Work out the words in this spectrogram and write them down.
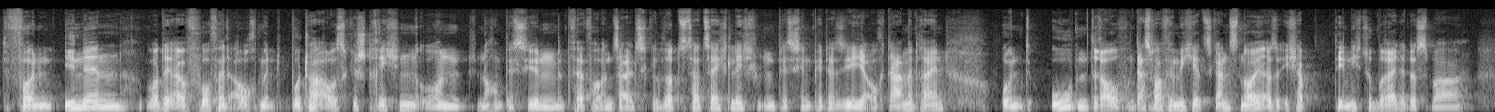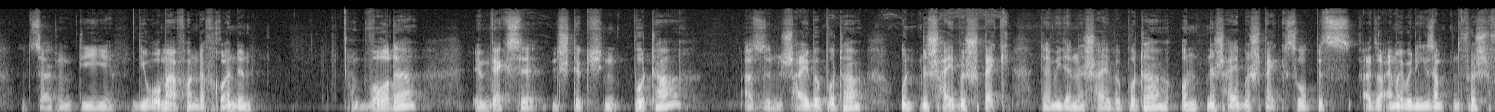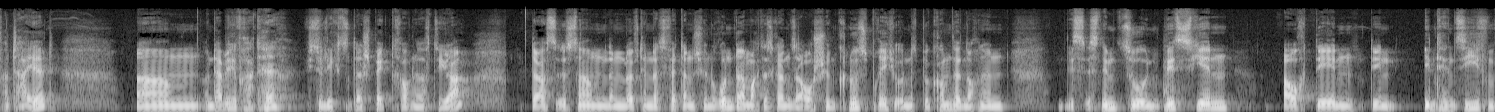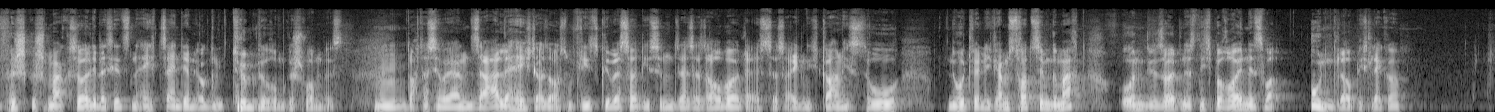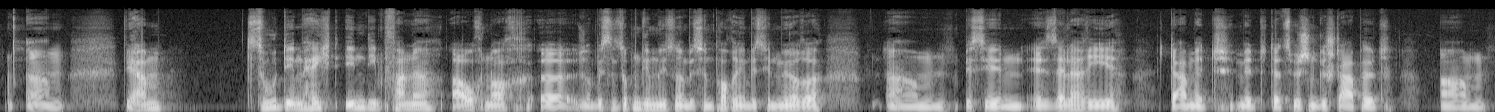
Von innen wurde er im Vorfeld auch mit Butter ausgestrichen und noch ein bisschen mit Pfeffer und Salz gewürzt tatsächlich. Ein bisschen Petersilie auch damit rein. Und obendrauf, und das war für mich jetzt ganz neu, also ich habe den nicht zubereitet, das war sozusagen die, die Oma von der Freundin, wurde im Wechsel ein Stückchen Butter, also so eine Scheibe Butter und eine Scheibe Speck. Dann wieder eine Scheibe Butter und eine Scheibe Speck. So bis, also einmal über den gesamten Fisch verteilt. Ähm, und da habe ich gefragt, hä, wieso legst du da Speck drauf? Und da sagte sie, ja, das ist dann, dann läuft dann das Fett dann schön runter, macht das Ganze auch schön knusprig und es bekommt halt noch einen, es, es nimmt so ein bisschen auch den, den intensiven Fischgeschmack, sollte das jetzt ein Hecht sein, der in irgendeinem Tümpel rumgeschwommen ist. Doch das hier war ja ein Saalehecht, also aus dem Fließgewässer, die sind sehr, sehr sauber, da ist das eigentlich gar nicht so notwendig. Wir haben es trotzdem gemacht und wir sollten es nicht bereuen, es war unglaublich lecker. Ähm, wir haben zu dem Hecht in die Pfanne auch noch äh, so ein bisschen Suppengemüse, ein bisschen Porree, ein bisschen Möhre, ein ähm, bisschen äh, Sellerie damit mit dazwischen gestapelt ähm,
